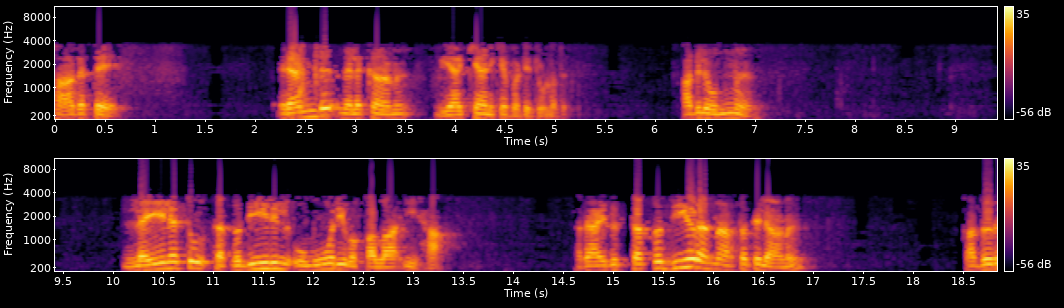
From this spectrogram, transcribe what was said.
ഭാഗത്തെ രണ്ട് നിലക്കാണ് വ്യാഖ്യാനിക്കപ്പെട്ടിട്ടുള്ളത്. അതിലൊന്ന് ലൈലത്തു തഖദീരിൽ ഉമൂരി ഇഹ അതായത് തഖദീർ എന്ന അർത്ഥത്തിലാണ് ഖദർ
